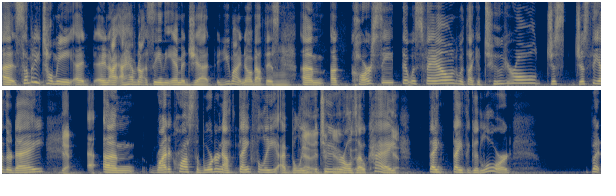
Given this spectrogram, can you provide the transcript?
uh, somebody told me, uh, and I, I have not seen the image yet. You might know about this. Mm-hmm. Um, a car seat that was found with like a two-year-old just just the other day Yeah. um, right across the border. Now, thankfully, I believe Yeah, the took care of two year old's okay. Yep. Thank, thank the good Lord. But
